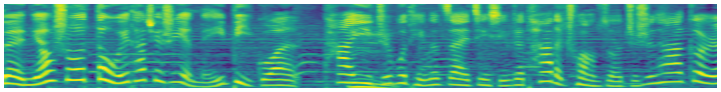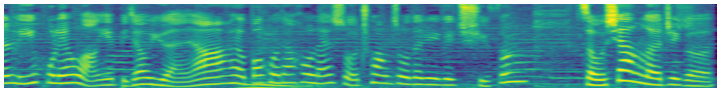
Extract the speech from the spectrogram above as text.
对，你要说窦唯，他确实也没闭关，他一直嗯不停的在进行着他的创作，只是他个人离互联网也比较远呀、还有包括他嗯后来所创作的这个曲风，走向了这个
